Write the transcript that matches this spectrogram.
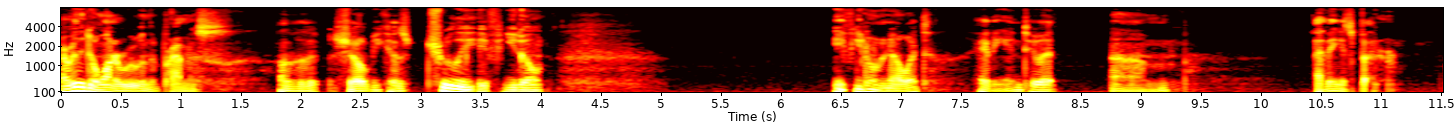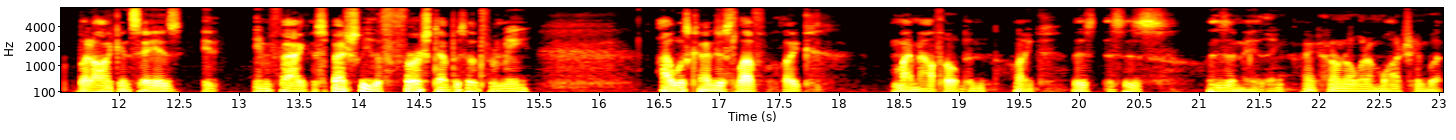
I really don't want to ruin the premise of the show because truly, if you don't, if you don't know it heading into it, um, I think it's better. But all I can say is, it. In fact, especially the first episode for me, I was kind of just left with like my mouth open, like this. This is this is amazing. Like I don't know what I'm watching, but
